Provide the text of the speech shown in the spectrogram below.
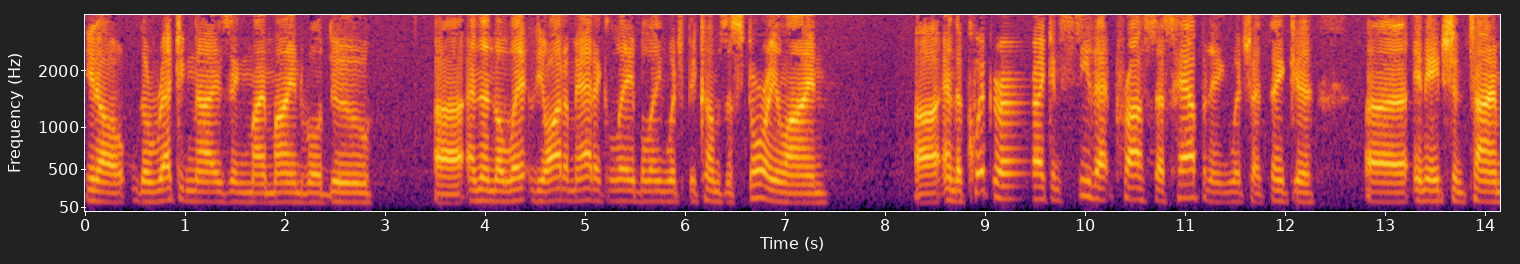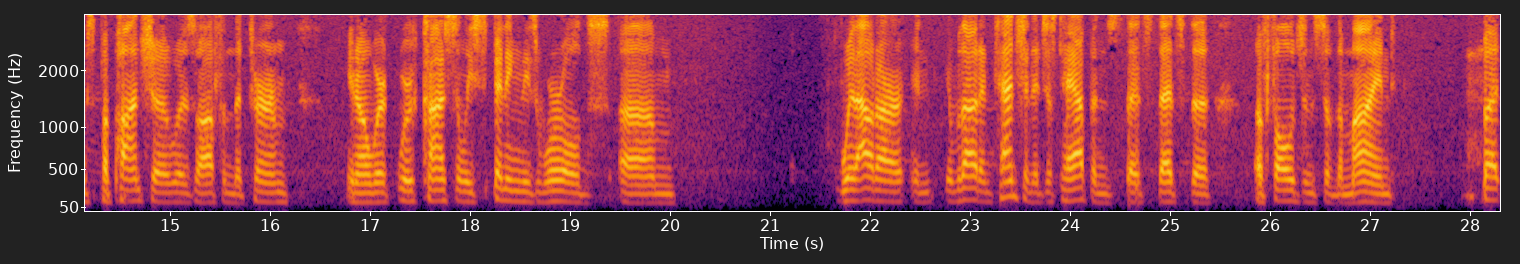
you know, the recognizing my mind will do, uh, and then the la- the automatic labeling, which becomes a storyline. Uh, and the quicker I can see that process happening, which I think uh, uh, in ancient times, papancha was often the term. You know, we're we're constantly spinning these worlds. Um, without our in, without intention, it just happens. That's that's the effulgence of the mind. But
